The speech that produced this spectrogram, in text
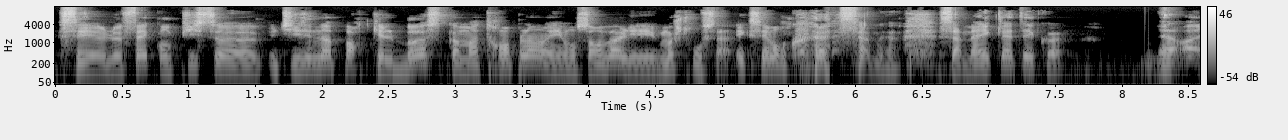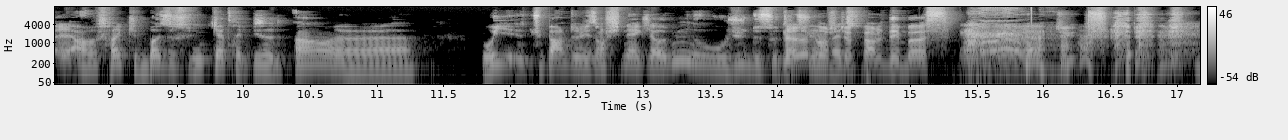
c'est le fait qu'on puisse euh, utiliser n'importe quel boss comme un tremplin et on s'envole. Et moi, je trouve ça excellent, quoi. Ça m'a éclaté, quoi. Alors, alors, c'est vrai que les boss de Sonic 4 épisode 1, euh, oui, tu parles de les enchaîner avec la homine ou juste de sauter Non, non, dessus non, en je fait te parle des boss. Euh, du,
